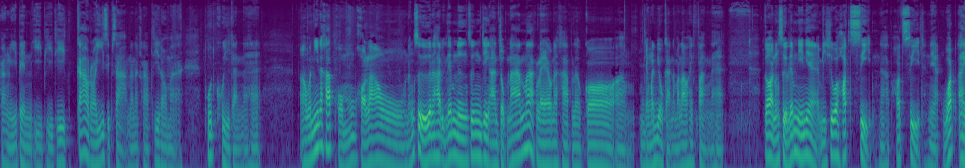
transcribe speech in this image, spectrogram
ครั้งนี้เป็น EP ที่ 923 แล้วนะครับ ที่เรามาพูดคุยกันนะฮะวันนี้นะครับผมขอเล่าหนังสือนะครับอีกเล่มหนึ่งซึ่งจริงอ่านจบนานมากแล้วนะครับ แล้วก็ยังไม่มีโอกาสนำมาเล่าให้ฟังนะฮะ ก็หนังสือเล่มนี้เนี่ยมีชื่อว่า Hot Seat นะครับ Hot Seat เนี่ย What I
